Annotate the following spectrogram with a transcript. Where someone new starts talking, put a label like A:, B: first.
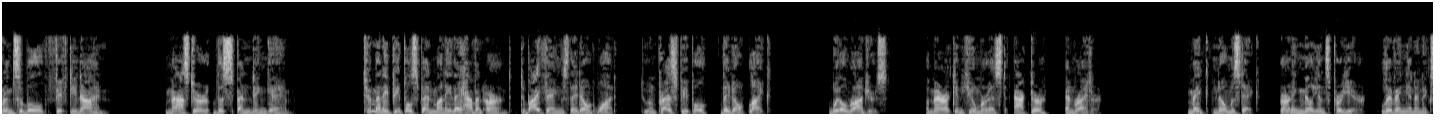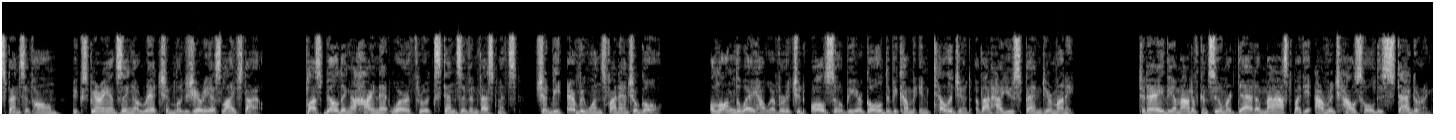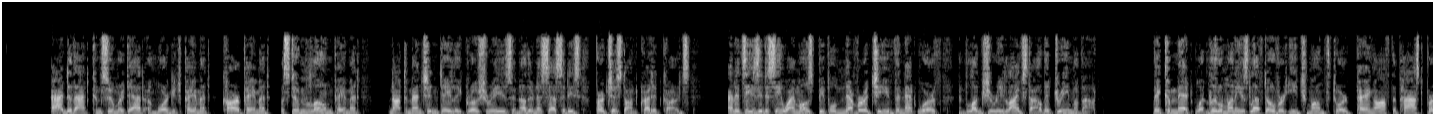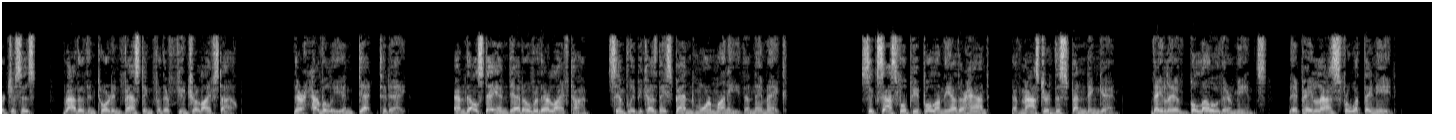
A: Principle 59. Master the spending game. Too many people spend money they haven't earned, to buy things they don't want, to impress people they don't like. Will Rogers, American humorist, actor, and writer. Make no mistake, earning millions per year, living in an expensive home, experiencing a rich and luxurious lifestyle, plus building a high net worth through extensive investments, should be everyone's financial goal. Along the way, however, it should also be your goal to become intelligent about how you spend your money. Today, the amount of consumer debt amassed by the average household is staggering. Add to that consumer debt a mortgage payment, car payment, a student loan payment, not to mention daily groceries and other necessities purchased on credit cards, and it's easy to see why most people never achieve the net worth and luxury lifestyle they dream about. They commit what little money is left over each month toward paying off the past purchases rather than toward investing for their future lifestyle. They're heavily in debt today, and they'll stay in debt over their lifetime, simply because they spend more money than they make. Successful people, on the other hand, have mastered the spending game. They live below their means. They pay less for what they need,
